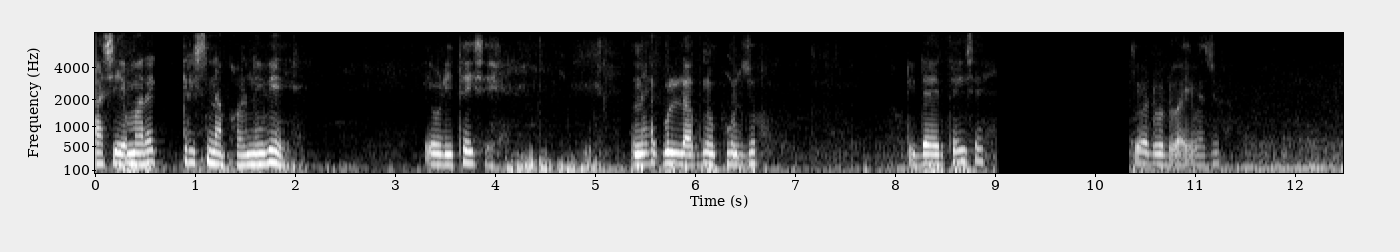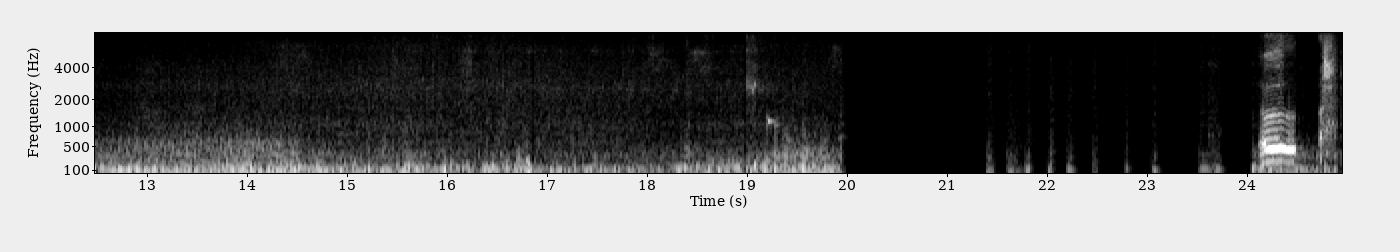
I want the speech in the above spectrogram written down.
આ છે અમારે ક્રિષ્ના ફળની વેલ. એવડી થઈ છે અને ગુલાબનું ફૂલ જો ડાયર થઈ છે કેવા ડોડવા આવ્યા જો Oh.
